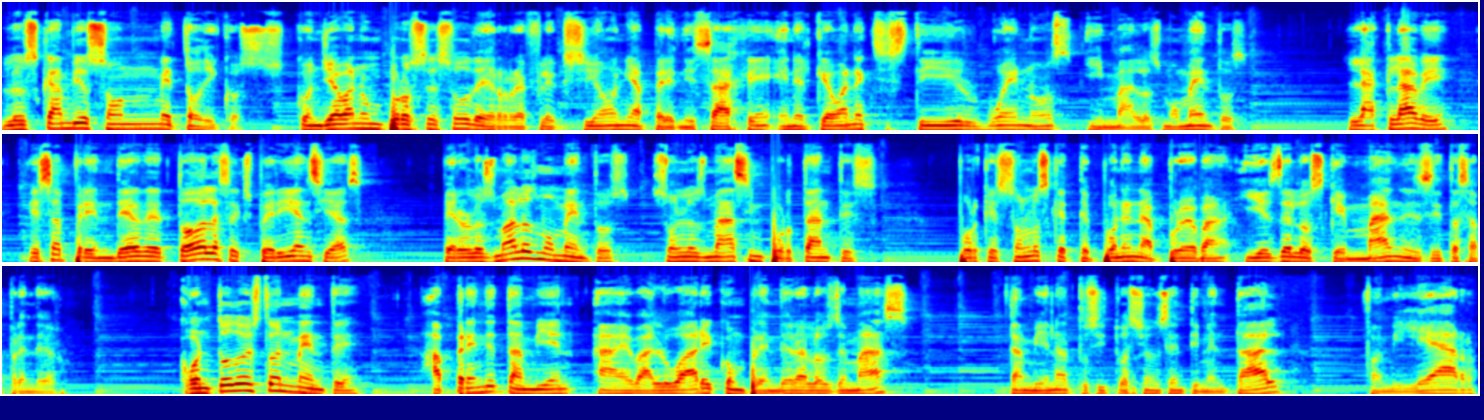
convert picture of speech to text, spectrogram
Los cambios son metódicos, conllevan un proceso de reflexión y aprendizaje en el que van a existir buenos y malos momentos. La clave es aprender de todas las experiencias, pero los malos momentos son los más importantes, porque son los que te ponen a prueba y es de los que más necesitas aprender. Con todo esto en mente, aprende también a evaluar y comprender a los demás, también a tu situación sentimental, familiar,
